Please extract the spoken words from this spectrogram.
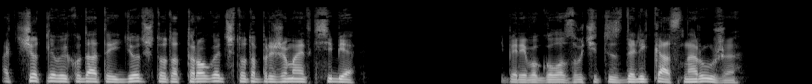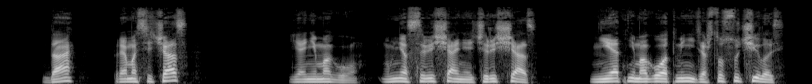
Отчетливый куда-то идет, что-то трогает, что-то прижимает к себе. Теперь его голос звучит издалека, снаружи. «Да? Прямо сейчас?» «Я не могу. У меня совещание через час. Нет, не могу отменить. А что случилось?»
